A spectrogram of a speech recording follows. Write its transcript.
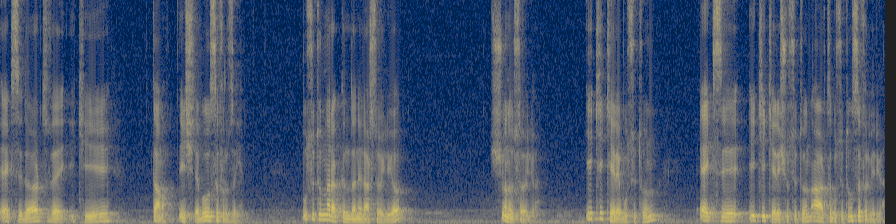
eksi 4 ve 2 Tamam. İşte bu sıfır uzayı. Bu sütunlar hakkında neler söylüyor? Şunu söylüyor. İki kere bu sütun eksi iki kere şu sütun artı bu sütun sıfır veriyor.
